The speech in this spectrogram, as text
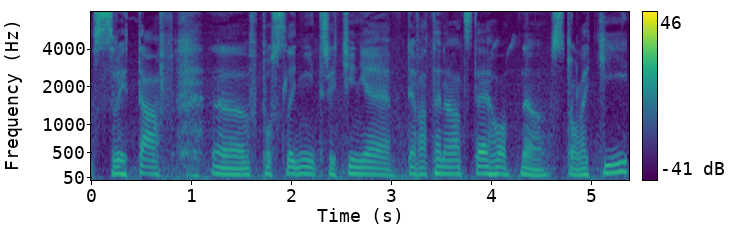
Svitav eh, v poslední třetině 19. Eh, století.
